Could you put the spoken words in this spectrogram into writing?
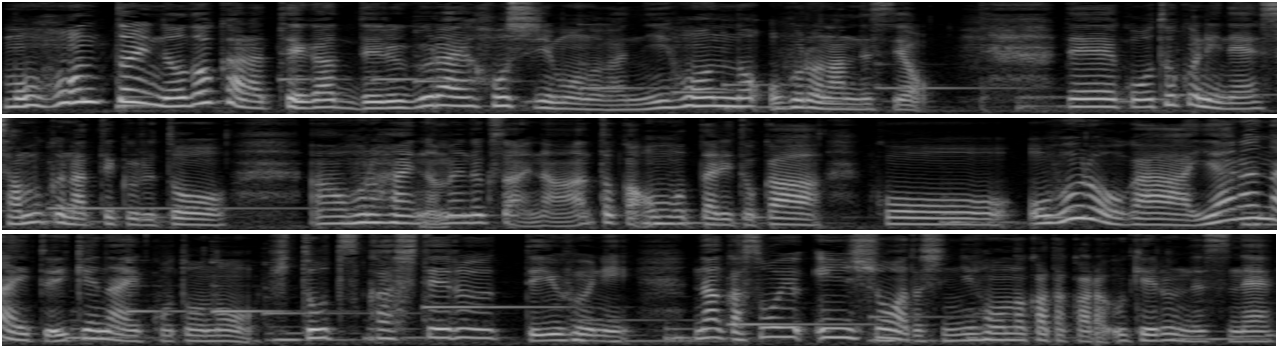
もう本当に喉から手が出るぐらい欲しいものが日本のお風呂なんですよ。でこう特にね寒くなってくるとあお風呂入るのめんどくさいなとか思ったりとかこうお風呂がやらないといけないことの一つ化してるっていう風になんかそういう印象を私日本の方から受けるんですね。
